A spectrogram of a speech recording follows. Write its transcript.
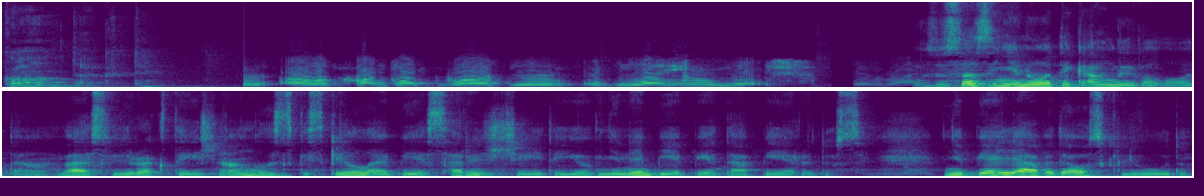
kontakti. Our contact was uh, via English. Mūsu saziņa notika angļu valodā. Vēstuļu rakstīšana angliski skillē bija sarežģīta, jo viņa nebija pie tā pieradusi. Viņa pieļāva daudz kļūdu.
